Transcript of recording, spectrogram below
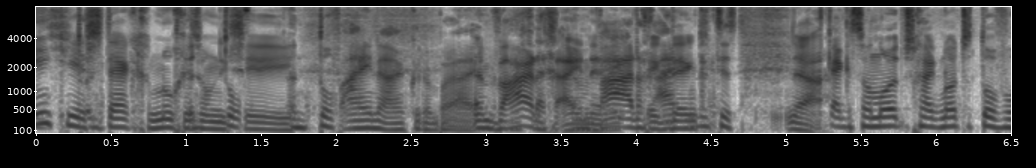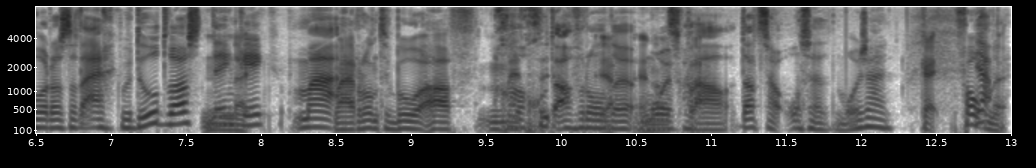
eentje sterk genoeg is om die serie... een tof einde aan kunnen breiden. Een waardig einde. Een waardig Ik einde. denk- Het is- ja. Kijk, het zal nooit, waarschijnlijk nooit zo tof worden als dat eigenlijk bedoeld was, denk Nee. ik. Maar, Maar rond de boel af. gewoon met- goed afronden, Ja, mooi verhaal. Dat zou ontzettend mooi zijn. Oké, volgende.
